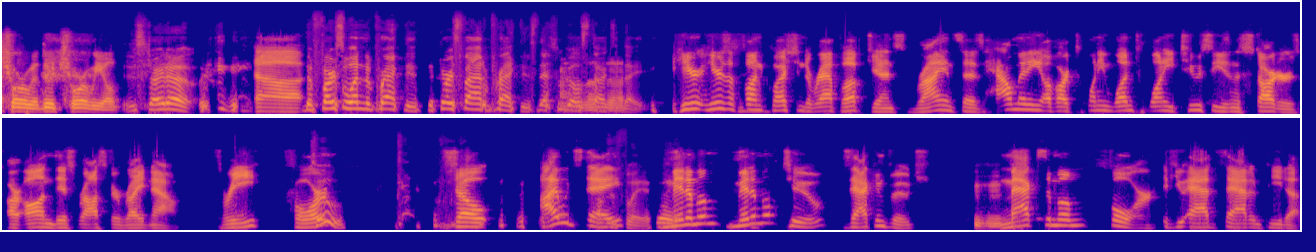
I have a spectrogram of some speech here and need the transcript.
Chore wheel. Do a chore wheel. Straight up, Uh, the first one to practice, the first five to practice. That's what we're gonna start that. tonight. here, here's a fun question to wrap up, gents. Ryan says, How many of our 21 22 season starters are on this roster right now? Three, four? Two. So I would say just playing. Go ahead. minimum minimum two, Zach and Vooch. Mhm. Maximum four if you add Thad and P Dub.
